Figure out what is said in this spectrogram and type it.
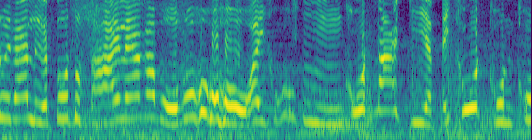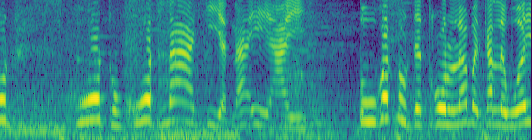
ด้วยนะ เหลือตัวสุดท้ายแล้วครับผมโอ้โหไอ้โคตรน่าเกลียดไอ้โคตรคนโคตรโคตรของโคตรน่าเกลียดนะ AI ตูก็สุดจะทนแล้วเหมือนกันเลยเว้ย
